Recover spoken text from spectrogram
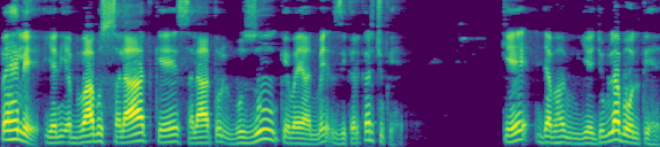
پہلے یعنی ابواب الصلاط کے صلاۃ الوضو کے بیان میں ذکر کر چکے ہیں کہ جب ہم یہ جملہ بولتے ہیں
